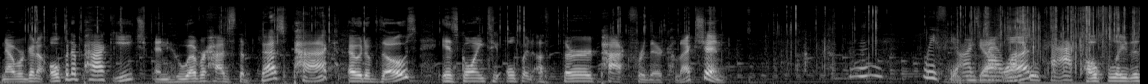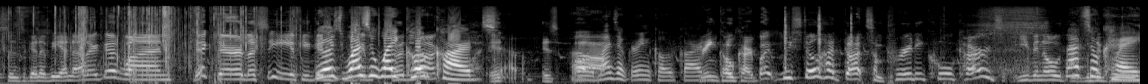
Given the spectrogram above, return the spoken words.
Now we're gonna open a pack each, and whoever has the best pack out of those is going to open a third pack for their collection. Leafy on my got lucky one? pack. Hopefully this is gonna be another good one. Victor, let's see if you can. Yours was a white code luck. card, It so- is, Oh, uh, mine's a green code card. green code card, but we still had got some pretty cool cards, even though That's the, the okay. green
